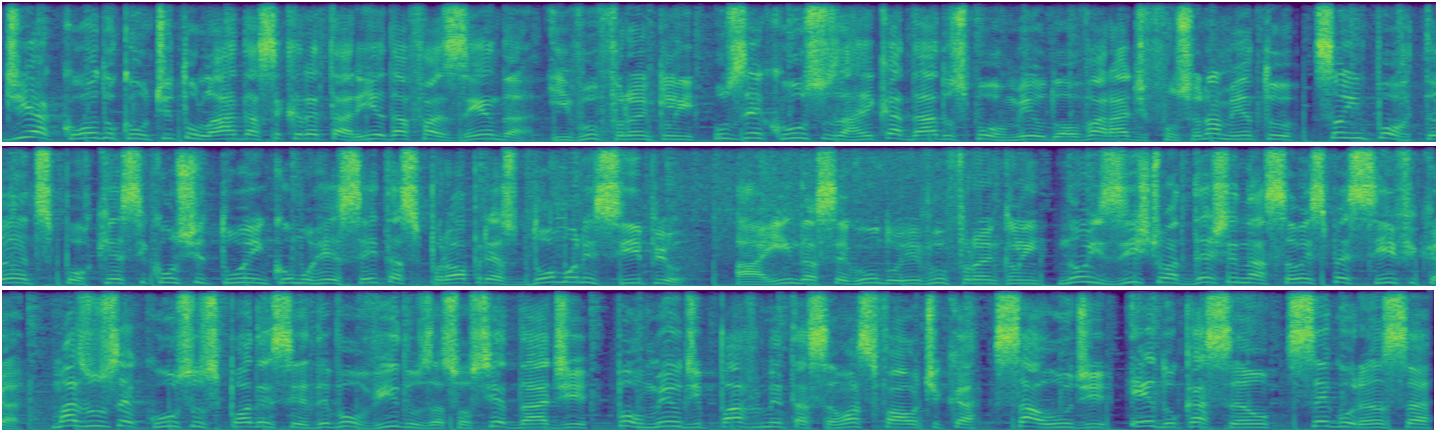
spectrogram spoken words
De acordo com o titular da Secretaria da Fazenda, Ivo Franklin, os recursos arrecadados por meio do Alvará de Funcionamento são importantes porque se constituem como receitas próprias do município. Ainda segundo Ivo Franklin, não existe uma destinação específica, mas os recursos podem ser devolvidos à sociedade por meio de pavimentação asfáltica, saúde, educação, segurança,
